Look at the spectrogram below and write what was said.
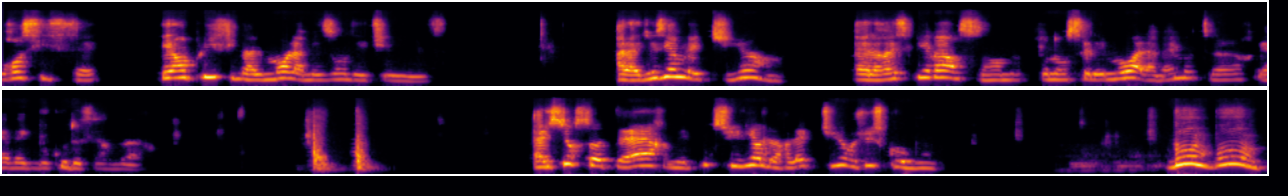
grossissait et emplit finalement la maison des Tunis. À la deuxième lecture, elles respiraient ensemble, prononçaient les mots à la même hauteur et avec beaucoup de ferveur. Elles sursautèrent, mais poursuivirent leur lecture jusqu'au bout. Boum, boum,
